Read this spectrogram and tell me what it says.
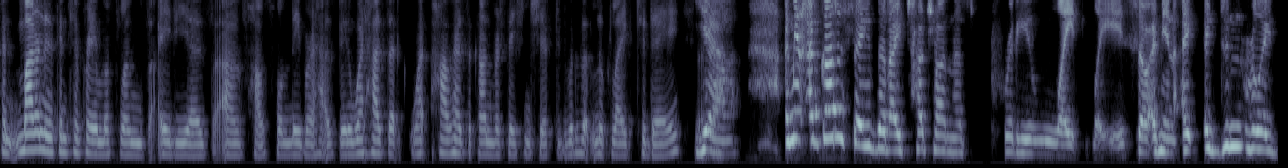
modern and contemporary Muslims' ideas of household labor has been. What has that? What how has the conversation shifted? What does it look like today? Yeah, I mean, I've got to say that I touch on this pretty lightly. So, I mean, I, I didn't really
